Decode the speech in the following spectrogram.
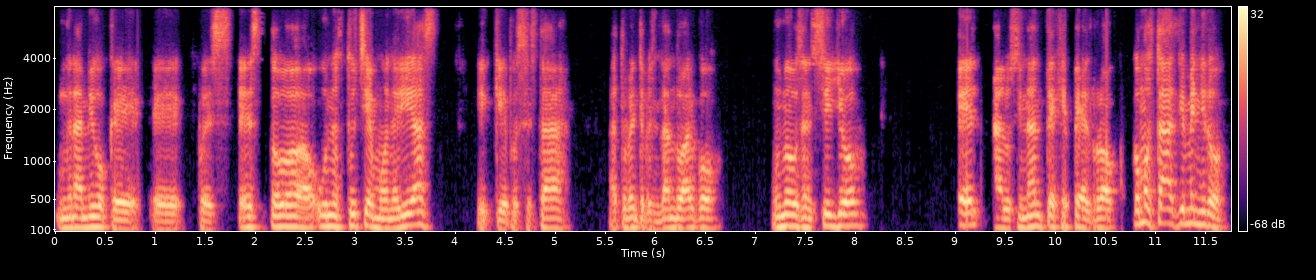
un gran amigo que eh, pues es todo un estuche de monerías y que pues está actualmente presentando algo, un nuevo sencillo, El alucinante jefe del rock. ¿Cómo estás? Bienvenido.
